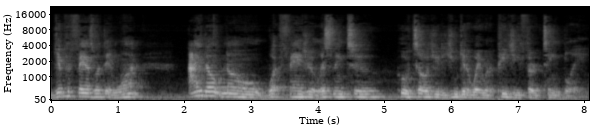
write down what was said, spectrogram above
Give the fans what they want. I don't know what fans you're listening to who told you that you can get away with a PG 13 blade.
